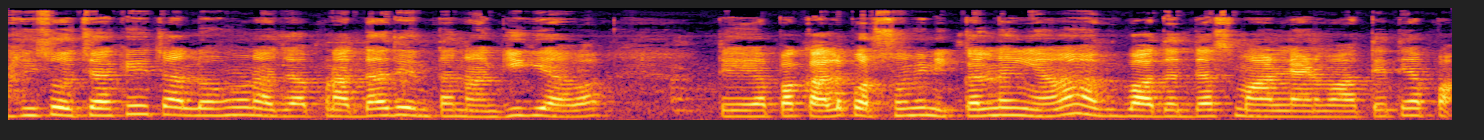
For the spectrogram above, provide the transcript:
ਅਸੀਂ ਸੋਚਿਆ ਕਿ ਚੱਲ ਹੁਣ ਅੱਜ ਆਪਣਾ ਅੱਧਾ ਦਿਨ ਤਾਂ ਲੰਘ ਹੀ ਗਿਆ ਵਾ ਤੇ ਆਪਾਂ ਕੱਲ ਪਰਸੋਂ ਵੀ ਨਿਕਲਣਾ ਹੀ ਆ ਇਬਾਦਤ ਦਾ ਸਮਾਨ ਲੈਣ ਵਾਸਤੇ ਤੇ ਆਪਾਂ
